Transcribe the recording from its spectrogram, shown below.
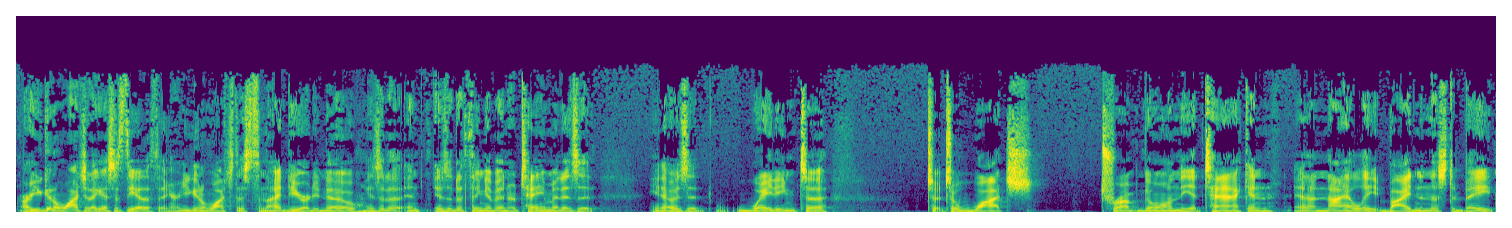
Are you going to watch it? I guess it's the other thing. Are you going to watch this tonight? Do you already know? Is it a is it a thing of entertainment? Is it, you know, is it waiting to to to watch Trump go on the attack and and annihilate Biden in this debate?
